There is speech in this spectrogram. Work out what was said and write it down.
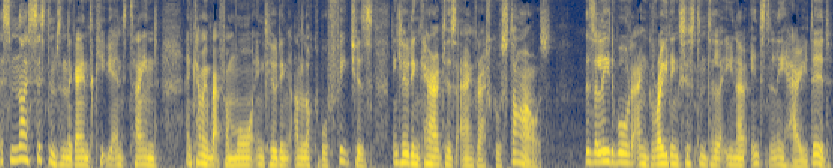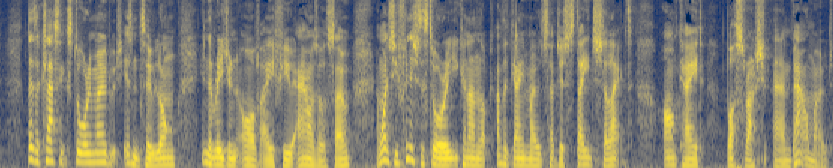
There's some nice systems in the game to keep you entertained and coming back for more, including unlockable features, including characters and graphical styles. There's a leaderboard and grading system to let you know instantly how you did. There's a classic story mode which isn't too long, in the region of a few hours or so, and once you finish the story you can unlock other game modes such as Stage Select, Arcade, Boss Rush and Battle Mode.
